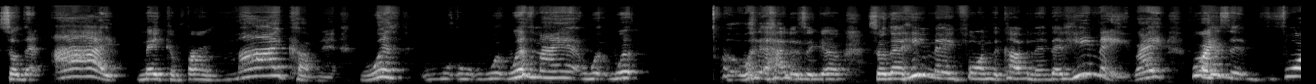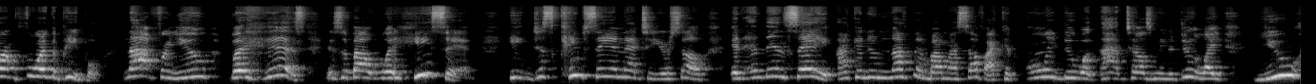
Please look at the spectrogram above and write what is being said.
so that I may confirm my covenant with, with my, with, what how does it go? So that he may form the covenant that he made right? For his for for the people not for you but his. It's about what he said. He just keep saying that to yourself and and then say i can do nothing by myself. I can only do what god tells me to do. Like you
